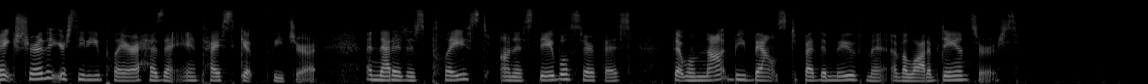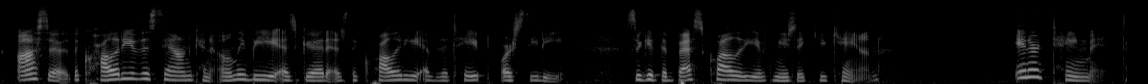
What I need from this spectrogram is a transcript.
Make sure that your CD player has an anti skip feature and that it is placed on a stable surface that will not be bounced by the movement of a lot of dancers. Also, the quality of the sound can only be as good as the quality of the tape or CD, so get the best quality of music you can. Entertainment.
